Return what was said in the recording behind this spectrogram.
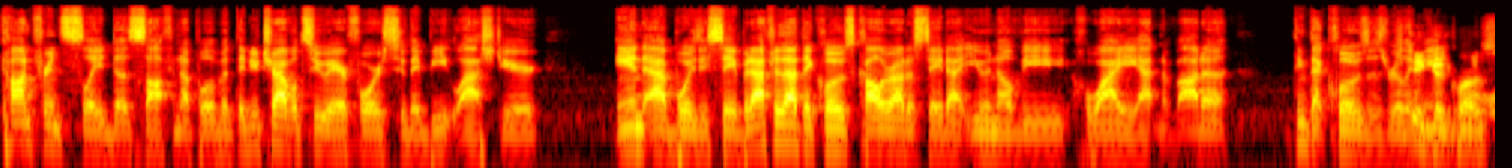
conference slate does soften up a little bit. They do travel to Air Force, who they beat last year and at Boise State. But after that, they closed Colorado State at UNLV, Hawaii at Nevada. I think that close is really a good close.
